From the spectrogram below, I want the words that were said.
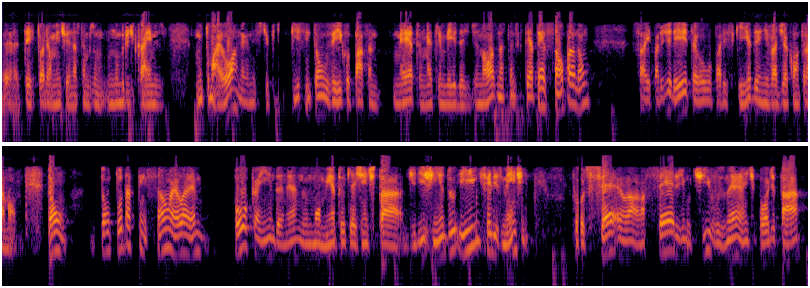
É, territorialmente nós temos um, um número de KMs muito maior né, nesse tipo de pista, então o veículo passa metro, metro e meio de nós, nós temos que ter atenção para não sair para a direita ou para a esquerda e invadir a contramão. Então, então toda a atenção ela é pouca ainda, né, no momento que a gente está dirigindo e, infelizmente, por uma série de motivos, né, a gente pode estar tá,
